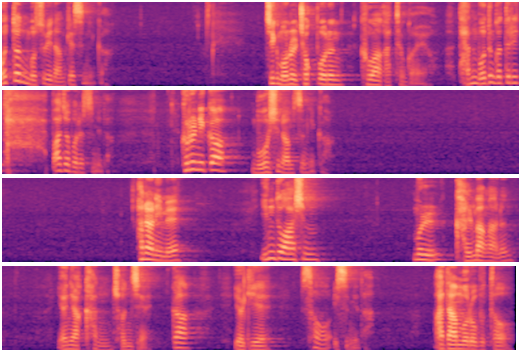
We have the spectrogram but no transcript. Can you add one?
어떤 모습이 남겠습니까? 지금 오늘 족보는 그와 같은 거예요. 다른 모든 것들이 다 빠져버렸습니다. 그러니까 무엇이 남습니까? 하나님의 인도하심을 갈망하는 연약한 존재, 가 여기에 서 있습니다. 아담으로부터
